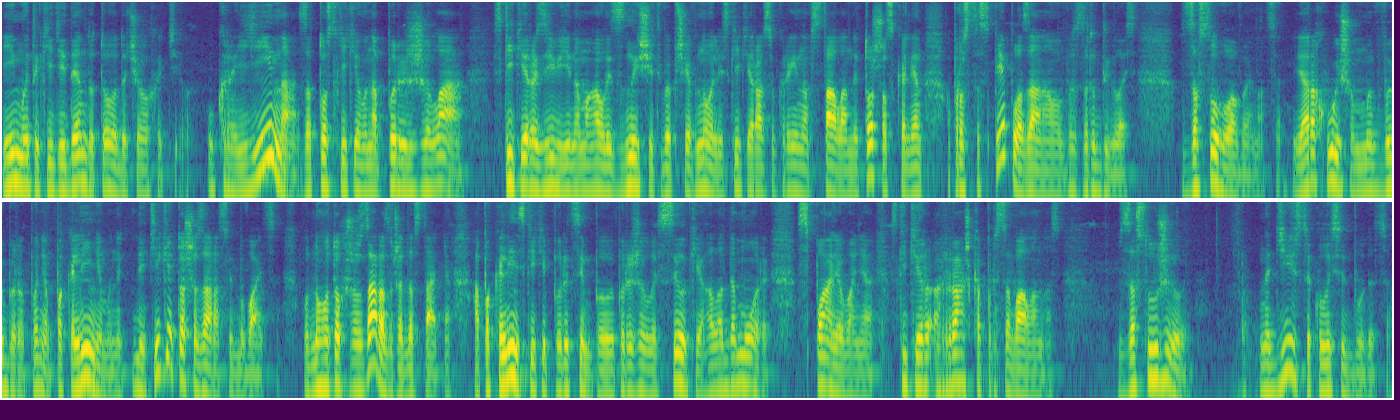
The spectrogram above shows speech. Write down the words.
І ми таки дійдемо до того, до чого хотіли. Україна за те, скільки вона пережила, скільки разів її намагались знищити вообще в нолі, скільки раз Україна встала не то, що з колін, а просто з пепла заново возродилась, заслуговує на це. Я рахую, що ми вибори поняв, поколіннями, не, не тільки те, що зараз відбувається, одного того, що зараз вже достатньо, а поколінь, скільки перед цим пережили силки, голодомори, спалювання, скільки рашка пресувала нас. Заслужили. Надіюсь, це колись відбудеться.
